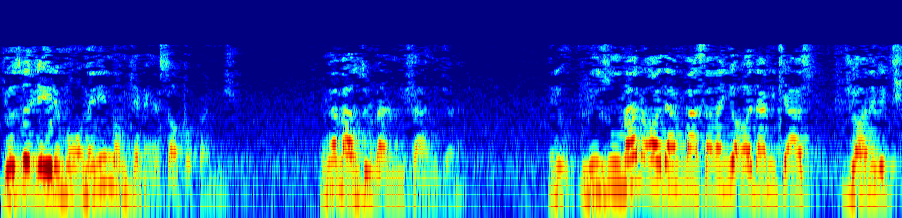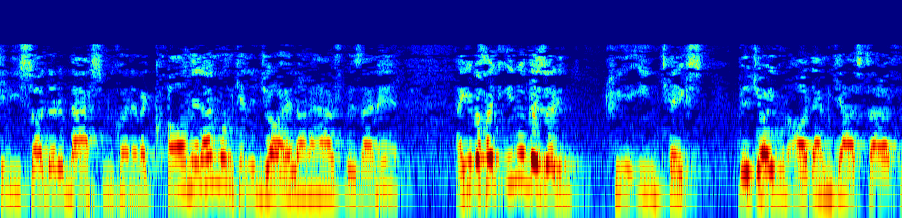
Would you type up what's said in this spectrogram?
جزء غیر مؤمنین ممکنه حساب بکنیش این منظور من می‌فهمید یعنی لزوما آدم مثلا یه آدمی که از جانب کلیسا داره بحث می‌کنه و کاملا ممکنه جاهلانه حرف بزنه اگه بخواید اینو بذارید توی این تکست به جای اون آدمی که از طرف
